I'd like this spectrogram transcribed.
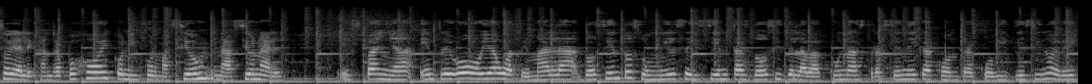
Soy Alejandra Pojoy con información nacional. España entregó hoy a Guatemala 201.600 dosis de la vacuna AstraZeneca contra COVID-19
